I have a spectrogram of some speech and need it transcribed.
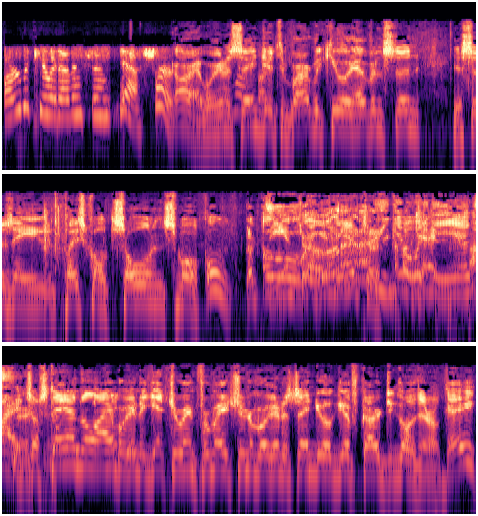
Barbecue at Evanston. Yeah, sure. All right, we're going to send you to barbecue in Evanston. This is a place called Soul and Smoke. Oh, that's the Oh, answer. I get the well, answer. you give away okay. the answer. All right, so stay on the line. We're going to get your information, and we're going to send you a gift card to go there. Okay?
